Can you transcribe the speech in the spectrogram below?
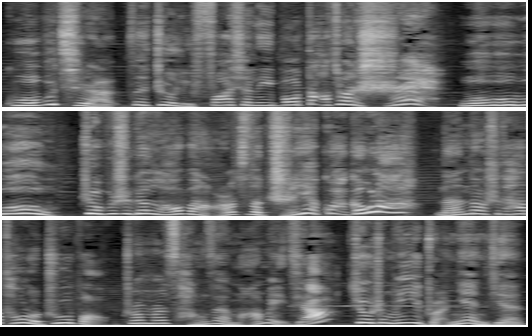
果不其然，在这里发现了一包大钻石！哎，哇哇哇！这不是跟老板儿子的职业挂钩了？难道是他偷了珠宝，专门藏在马美家？就这么一转念间，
